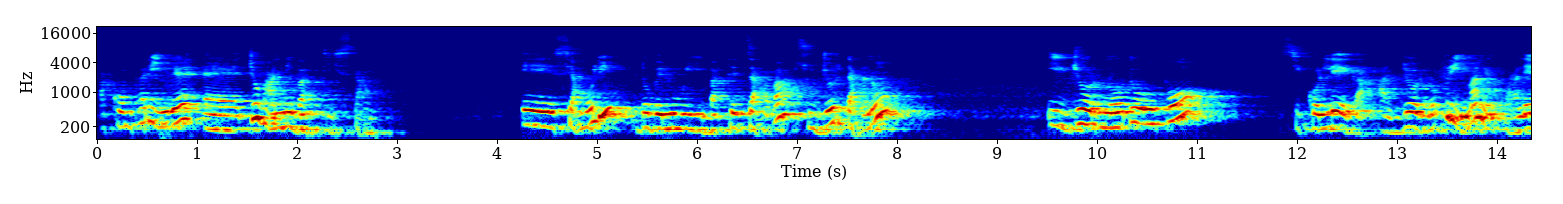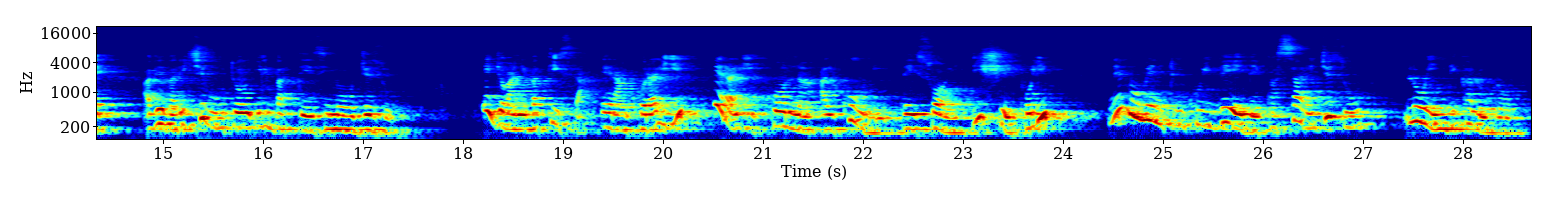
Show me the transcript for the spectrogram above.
a comparire è Giovanni Battista e siamo lì dove lui battezzava sul Giordano. Il giorno dopo si collega al giorno prima nel quale aveva ricevuto il battesimo Gesù. E Giovanni Battista era ancora lì, era lì con alcuni dei suoi discepoli, nel momento in cui vede passare Gesù lo indica loro.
